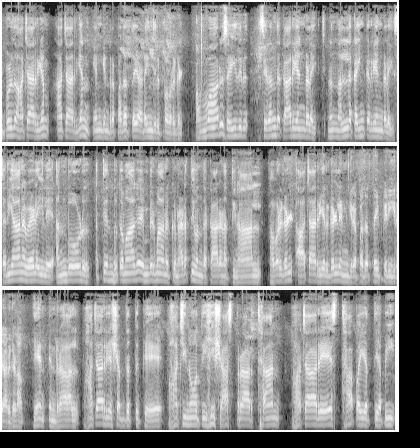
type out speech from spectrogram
இப்பொழுது ஆச்சாரியம் ஆச்சாரியன் என்கின்ற பதத்தை அடைந்திருப்பவர்கள். அவ்வாறு செய்திரு சிறந்த காரியங்களை நல்ல கைங்கரியங்களை சரியான வேளையிலே அன்போடு அத்தியுதமாக எம்பெருமானுக்கு நடத்தி வந்த காரணத்தினால் அவர்கள் ஆச்சாரியர்கள் என்கிற பதத்தை பெறுகிறார்களாம். ஏன் என்றால் ஆச்சாரிய சப்தத்துக்கு ஆச்சினோதிஹி சாஸ்திரார்த்தான் ஆச்சாரே ஸ்தாபயத்யபி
